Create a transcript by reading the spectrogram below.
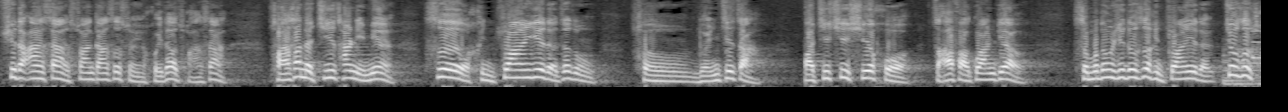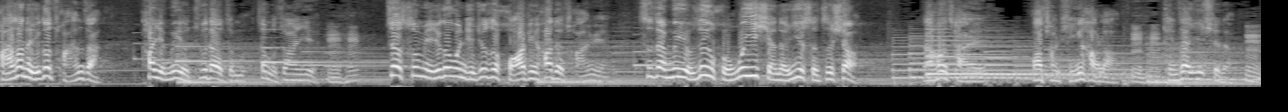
去到岸上拴钢丝绳，回到船上。船上的机舱里面是很专业的这种，从轮机长把机器熄火、闸阀关掉，什么东西都是很专业的。就是船上的一个船长，他有没有做到这么这么专业？嗯哼。这说明一个问题，就是华平号的船员是在没有任何危险的意识之下，然后才把船停好了，嗯哼，停在一起的。嗯。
